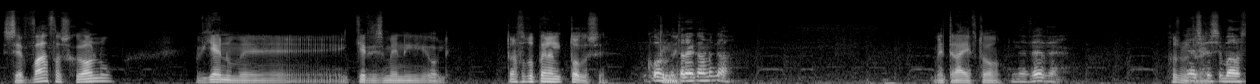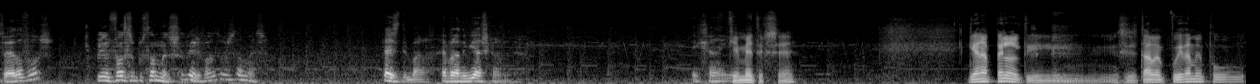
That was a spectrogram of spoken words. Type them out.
σε βάθος χρόνου βγαίνουμε κερδισμένοι όλοι. Τώρα αυτό το πέναλτι το έδωσε. Κόλ μετράει κανονικά; Μετράει αυτό. Ναι, βέβαια. Πώς μετράει; Έσκασε την μπάλα στο έδαφος. Και πήρε φάλτσα προς τα μέσα. Και πήρε φάλτσα προς τα μέσα. Παίζει την μπάλα. Έπρεπε να την πιάσει κανονικά. Και μέτρησε. Ε. Για ένα πέναλτι συζητάμε που είδαμε που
